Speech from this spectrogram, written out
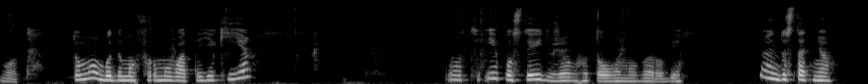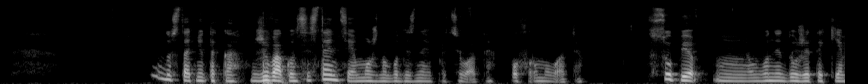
От. Тому будемо формувати, як є. От, і постоїть вже в готовому виробі. Ну, він достатньо, достатньо така жива консистенція, можна буде з нею працювати, поформувати. В супі вони дуже такі,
